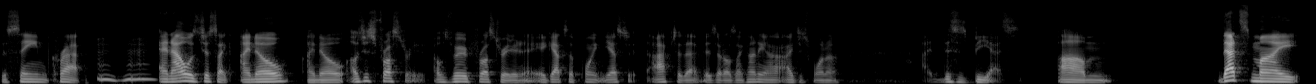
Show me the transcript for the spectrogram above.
the same crap. Mm-hmm. And I was just like, I know, I know. I was just frustrated. I was very frustrated. And it got to the point yesterday after that visit, I was like, honey, I, I just want to. This is BS. Um, that's my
